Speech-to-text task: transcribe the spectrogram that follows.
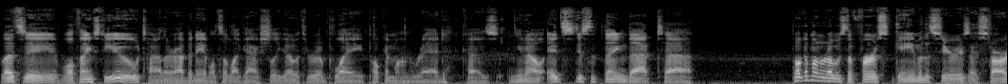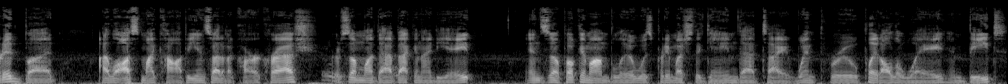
Let's see. Well, thanks to you, Tyler, I've been able to like actually go through and play Pokemon Red because you know it's just a thing that uh, Pokemon Red was the first game of the series I started, but I lost my copy inside of a car crash or something like that back in '98. And so Pokemon Blue was pretty much the game that I went through, played all the way, and beat.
